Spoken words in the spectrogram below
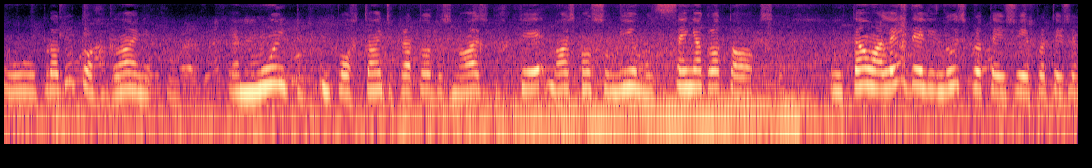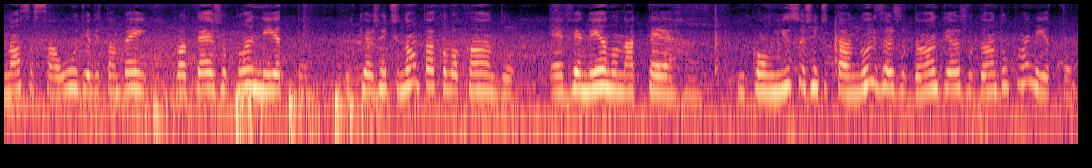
O produto orgânico é muito importante para todos nós porque nós consumimos sem agrotóxico. Então, além dele nos proteger, proteger nossa saúde, ele também protege o planeta, porque a gente não está colocando é, veneno na terra. E com isso a gente está nos ajudando e ajudando o planeta.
